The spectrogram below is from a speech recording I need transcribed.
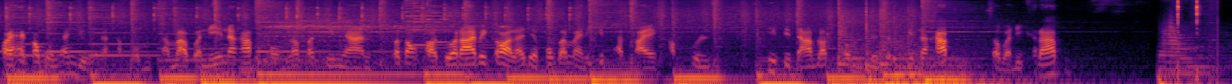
คอยให้ข้อมูลท่านอยู่นะครับผมสำหรับวันนี้นะครับ ผมแล้วก็ทีมงานก็ต้องขอตัวลาไปก่อนแล้วเดี๋ยวพบกันใหม่ในคลิปถัดไปขอบคุณที่ติดตามรับชมจนจบคลิปนะครับ สวัสดีครับ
